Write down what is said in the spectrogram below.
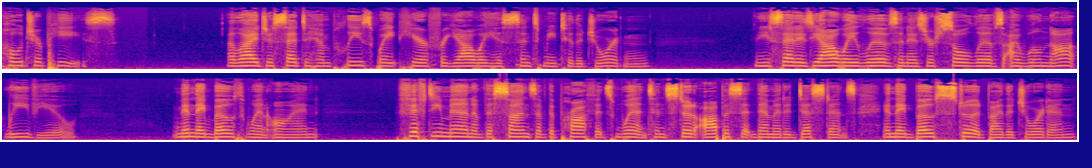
Hold your peace. Elijah said to him, Please wait here, for Yahweh has sent me to the Jordan. And he said, As Yahweh lives and as your soul lives, I will not leave you. Then they both went on. Fifty men of the sons of the prophets went and stood opposite them at a distance, and they both stood by the Jordan.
